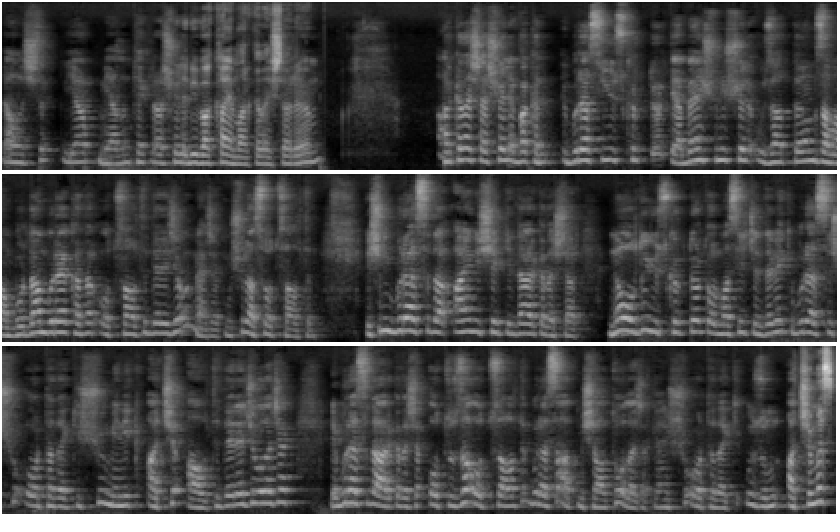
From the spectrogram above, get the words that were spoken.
Yanlışlık yapmayalım. Tekrar şöyle bir bakayım arkadaşlarım. Arkadaşlar şöyle bakın burası 144 ya ben şunu şöyle uzattığım zaman buradan buraya kadar 36 derece olmayacak mı? Şurası 36. E şimdi burası da aynı şekilde arkadaşlar ne oldu? 144 olması için demek ki burası şu ortadaki şu minik açı 6 derece olacak. E burası da arkadaşlar 30'a 36 burası 66 olacak. Yani şu ortadaki uzun açımız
